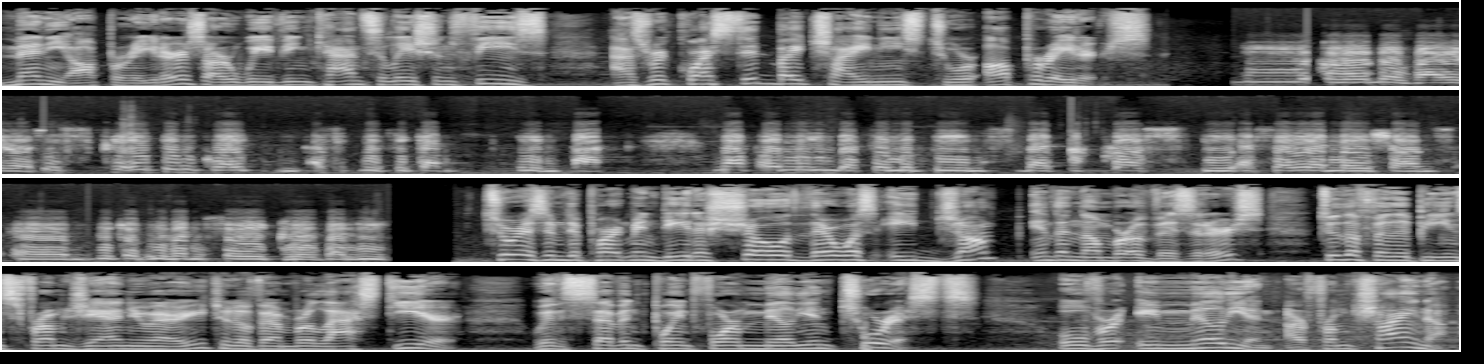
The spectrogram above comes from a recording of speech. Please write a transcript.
Many operators are waiving cancellation fees as requested by Chinese tour operators. the coronavirus is creating quite a significant impact, not only in the Philippines, but across the ASEAN nations, and we can even say globally. Tourism Department data show there was a jump in the number of visitors to the Philippines from January to November last year, with 7.4 million tourists. Over a million are from China,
